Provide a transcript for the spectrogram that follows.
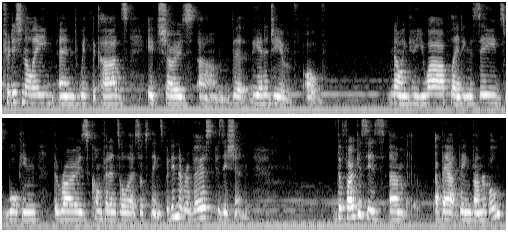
traditionally and with the cards, it shows um, the the energy of of knowing who you are, planting the seeds, walking the rows, confidence, all those sorts of things. But in the reverse position, the focus is um, about being vulnerable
